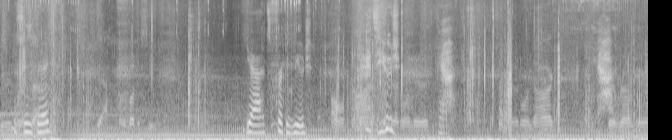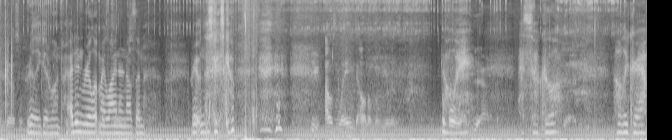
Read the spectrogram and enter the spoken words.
dude. it seems big. Yeah, I'm about to see. Yeah, it's freaking huge. Oh, God. It's that's huge. One. Yeah, That's a good one, dog. yeah, here, I'm guessing. really good one. I didn't reel up my line or nothing. Right when this guy's go. Dude, I was laying down on the wheeler. No oh, way. Yeah. That's so cool. Yeah. Holy crap.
